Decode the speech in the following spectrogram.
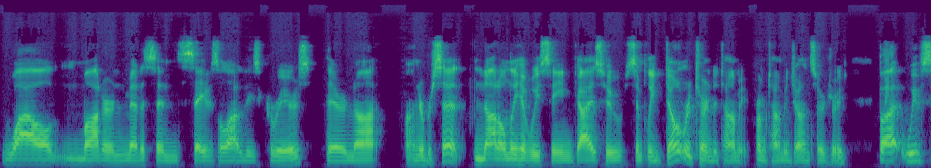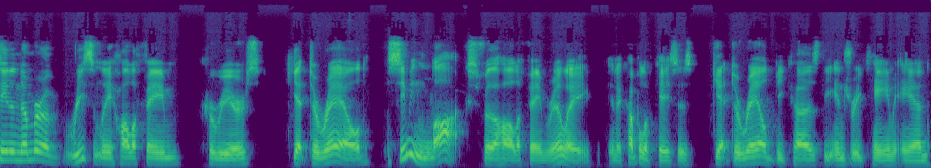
while modern medicine saves a lot of these careers, they're not 100%. Not only have we seen guys who simply don't return to Tommy from Tommy John surgery, but we've seen a number of recently Hall of Fame careers get derailed, seeming locks for the Hall of Fame, really, in a couple of cases, get derailed because the injury came and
